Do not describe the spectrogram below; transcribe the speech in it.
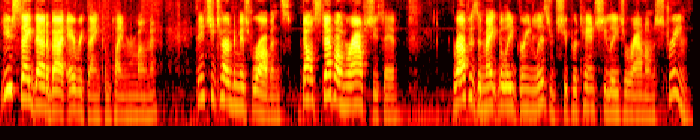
You say that about everything, complained Ramona. Then she turned to Miss Robbins. Don't step on Ralph, she said. Ralph is a make-believe green lizard she pretends she leads around on a string.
